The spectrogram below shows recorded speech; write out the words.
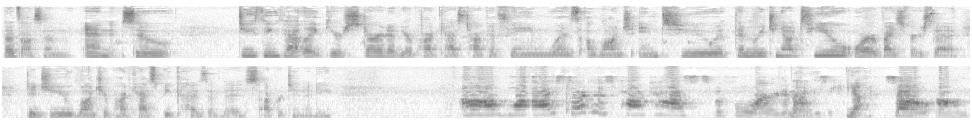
that's awesome. And so, do you think that like your start of your podcast, Talk of Fame, was a launch into them reaching out to you, or vice versa? Did you launch your podcast because of this opportunity? Uh, well, I started this podcast before the right. magazine. Yeah. So, um,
